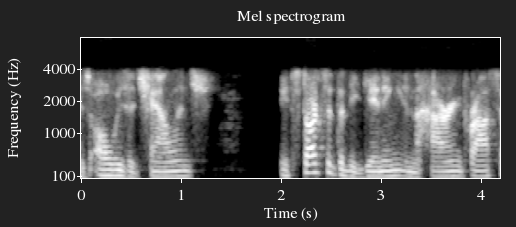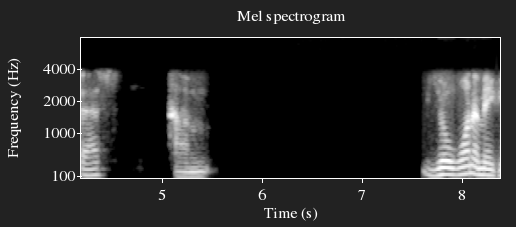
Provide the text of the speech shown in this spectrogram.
is always a challenge. It starts at the beginning in the hiring process. Um, you'll want to make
